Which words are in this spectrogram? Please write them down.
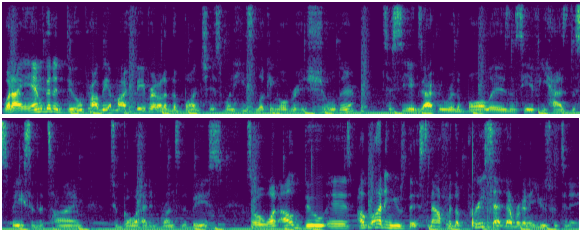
What I am gonna do, probably my favorite out of the bunch, is when he's looking over his shoulder to see exactly where the ball is and see if he has the space and the time to go ahead and run to the base. So what I'll do is I'll go ahead and use this. Now for the preset that we're gonna use for today.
